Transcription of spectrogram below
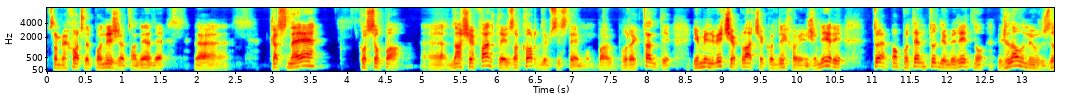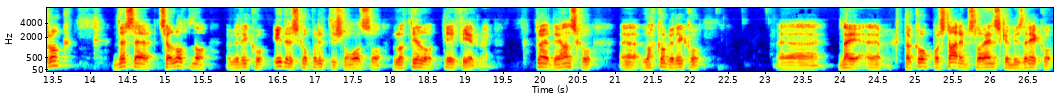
so me hoteli ponižati. Ne, de, eh, Kasneje, ko so pa eh, naše fante z akordnim sistemom, pa projektanti, imeli večje plače kot njihovi inženirji, to je pa potem tudi verjetno glavni vzrok, da se je celotno, rekel, idrijsko politično vodstvo lotilo te firme. To je dejansko, eh, lahko bi rekel, eh, naj, eh, tako po starem slovenskem izreku,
